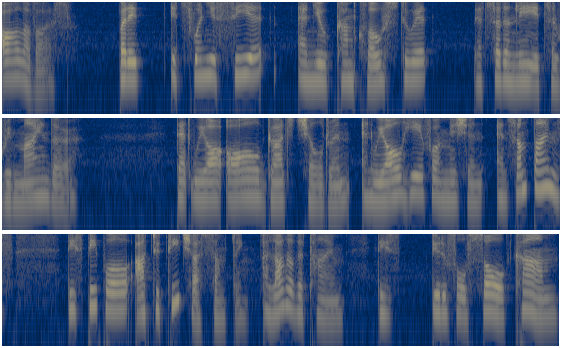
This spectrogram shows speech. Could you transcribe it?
all of us. But it, it's when you see it and you come close to it that suddenly it's a reminder that we are all God's children and we all here for a mission. And sometimes these people are to teach us something. A lot of the time, these beautiful souls come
